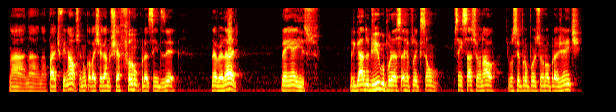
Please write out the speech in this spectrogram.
na, na, na parte final, você nunca vai chegar no chefão, por assim dizer. Não é verdade? Bem, é isso. Obrigado, Digo, por essa reflexão sensacional que você proporcionou pra gente.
